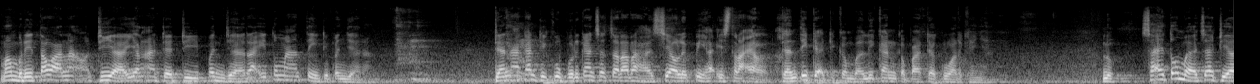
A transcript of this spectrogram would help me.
memberitahu anak dia yang ada di penjara itu mati di penjara dan akan dikuburkan secara rahasia oleh pihak Israel dan tidak dikembalikan kepada keluarganya. Loh, saya itu membaca dia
